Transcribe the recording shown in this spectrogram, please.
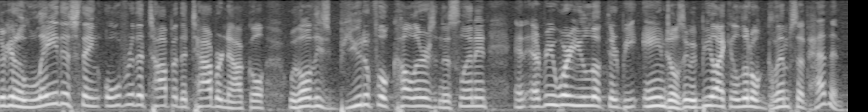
They're going to lay this thing over the top of the tabernacle with all these beautiful colors and this linen. And everywhere you look, there'd be angels. It would be like a little glimpse of heaven.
